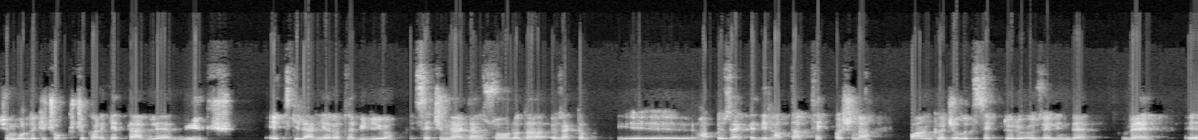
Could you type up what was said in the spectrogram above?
Şimdi buradaki çok küçük hareketler bile büyük etkiler yaratabiliyor. Seçimlerden sonra da özellikle e, özellikle değil hatta tek başına bankacılık sektörü özelinde ve e,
